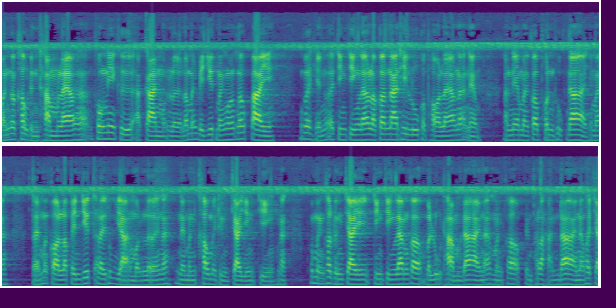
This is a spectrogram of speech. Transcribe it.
มันก็เข้าถึงธรรมแล้วฮะพวกนี้คืออาการหมดเลย แล้วไม่ไปยึดมันก็ไป มันก็เห็นว่าจริง ๆ แล้วเราก็หน้าที่รู้ก็พอแล้วนะเนี่ยอันเนี้ยมันก็พ้นทุกได้ใช่ไหมแต่เมื่อก่อนเราเป็นยึดอะไรทุกอย่างหมดเลยนะเนี่ยมันเข้าไม่ถึงใจจริงๆนะเพราะมันเข้าถึงใจจริง ๆ แล้วมันก็บรรลุธรรมได้นะ มันก็เป็นพระอรหันต์ได้นะเพราะใจ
